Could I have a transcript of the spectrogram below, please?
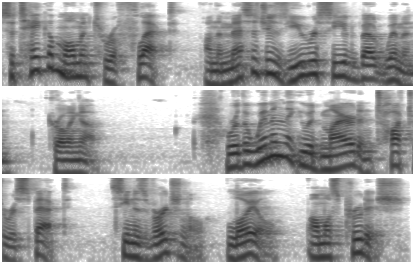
So take a moment to reflect on the messages you received about women growing up? Were the women that you admired and taught to respect seen as virginal, loyal, almost prudish?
